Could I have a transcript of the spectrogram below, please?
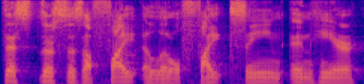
this this is a fight a little fight scene in here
